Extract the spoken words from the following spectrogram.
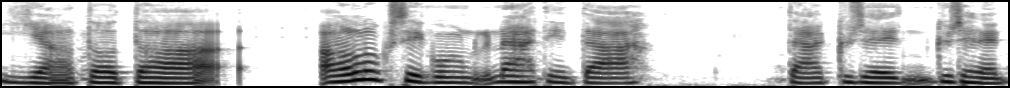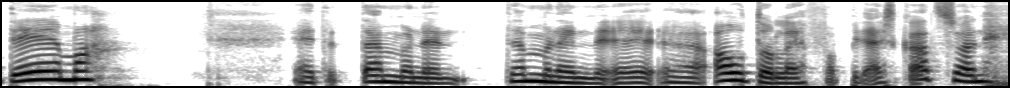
Ja tota, aluksi kun nähtiin tämä tää kyse, kyseinen teema, että tämmöinen autoleffa pitäisi katsoa, niin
